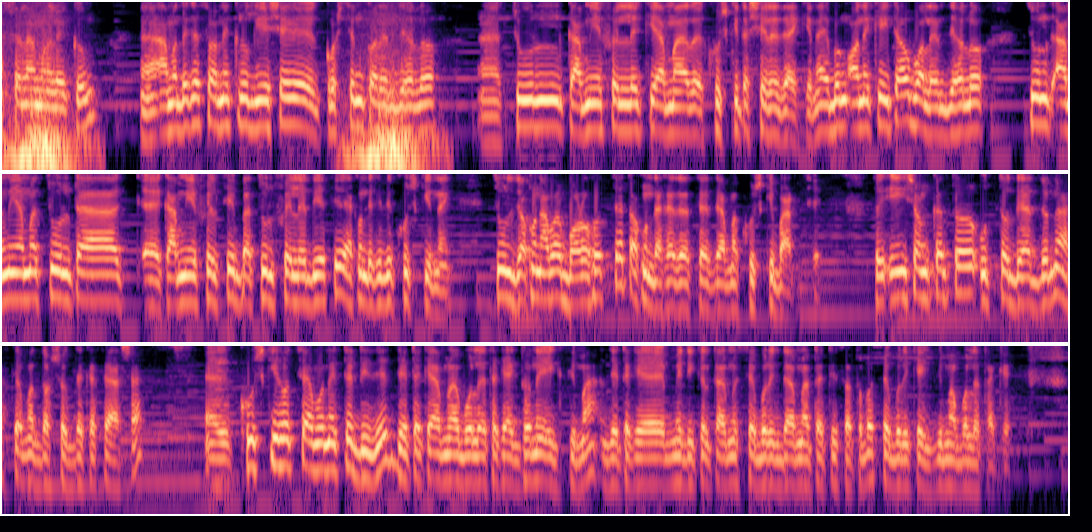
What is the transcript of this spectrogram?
আসসালামু আলাইকুম। আমাদের কাছে অনেক রোগী এসে কোশ্চেন করেন যে হলো চুল কামিয়ে ফেললে কি আমার খুশকিটা সেরে যায় কিনা? এবং অনেকে এটাও বলেন যে হলো, চুল, আমি আমার চুলটা কামিয়ে ফেলছি বা চুল ফেলে দিয়েছি, এখন দেখি যে খুশকি নাই। চুল যখন আবার বড় হচ্ছে, তখন দেখা যাচ্ছে যে আমার খুশকি বাড়ছে। তো এই সংক্রান্ত উত্তর দেওয়ার জন্য আজকে আমার দর্শকদের কাছে আসা। খুশকি হচ্ছে এমন একটা ডিজিজ যেটাকে আমরা বলে থাকি এক ধরনের এক্সিমা যেটাকে মেডিকেল টার্মে সেবরিক ডার্মাটাইটিস অথবা সেবরিক এক্সিমা বলে থাকে।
